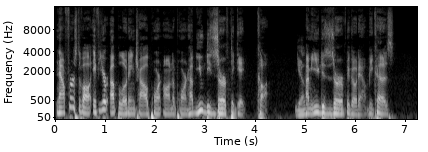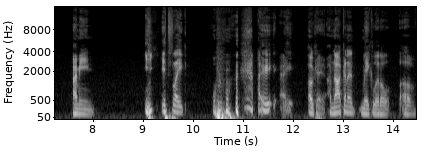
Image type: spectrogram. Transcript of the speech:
Now, first of all, if you're uploading child porn onto Pornhub, you deserve to get caught. Yep. I mean, you deserve to go down because, I mean, it's like, I, I, okay, I'm not gonna make little of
